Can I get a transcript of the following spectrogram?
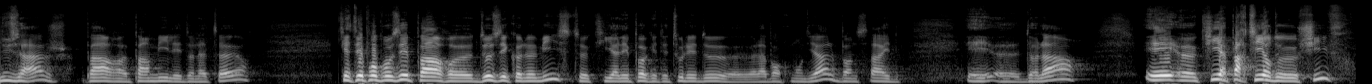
usage parmi les donateurs, qui a été proposé par euh, deux économistes qui, à l'époque, étaient tous les deux euh, à la Banque mondiale, Burnside et euh, Dollar, et qui, à partir de chiffres,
